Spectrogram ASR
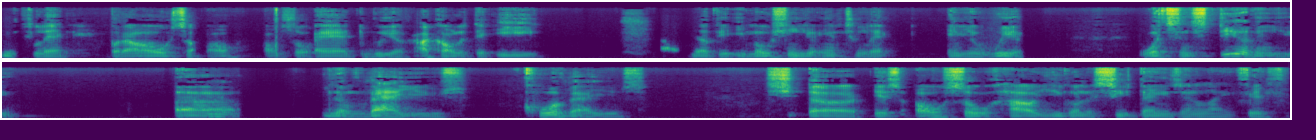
intellect, but I also also add the will. I call it the E of your emotion, your intellect, and your will. What's instilled in you, uh, mm-hmm. you know, values, core values, uh, is also how you're going to see things in life. If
